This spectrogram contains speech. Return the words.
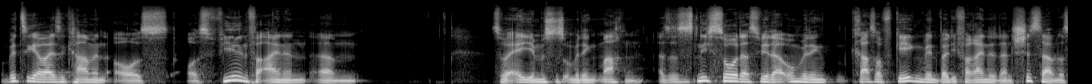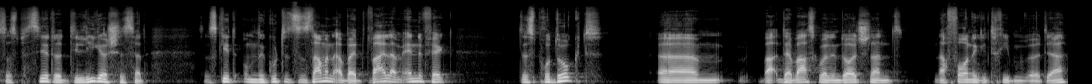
Und witzigerweise kamen aus, aus vielen Vereinen ähm, so, ey, ihr müsst es unbedingt machen. Also es ist nicht so, dass wir da unbedingt krass auf Gegenwind, weil die Vereine dann Schiss haben, dass das passiert oder die Liga Schiss hat. Also es geht um eine gute Zusammenarbeit, weil am Endeffekt das Produkt ähm, der Basketball in Deutschland nach vorne getrieben wird, ja.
